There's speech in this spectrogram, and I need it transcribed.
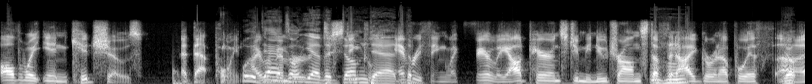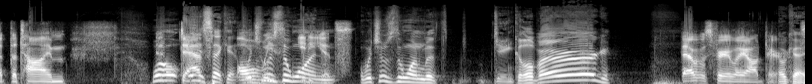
all the way in kids shows at that point. Well, I dad's all- remember yeah, the dumb distinctly dad, the- everything like Fairly Odd Parents, Jimmy Neutron, stuff that Mhm. I'd grown up with uh, Yep. at the time. Well, wait a dads second. Which was the one? idiots. Which was the one with Dinkleberg? That was Fairly Odd Parents. Okay.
